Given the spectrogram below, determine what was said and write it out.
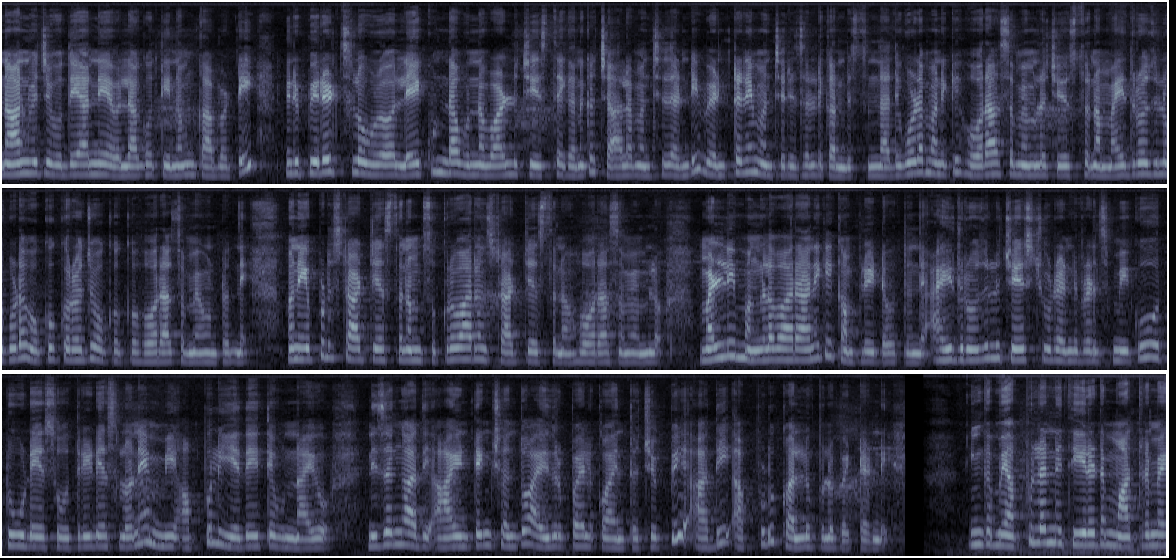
నాన్ వెజ్ ఉదయాన్నే ఎలాగో తినం కాబట్టి మీరు పీరియడ్స్లో లేకుండా ఉన్న వాళ్ళు చేస్తే కనుక చాలా మంచిదండి. వెంటనే మంచి రిజల్ట్ కనిపిస్తుంది. అది కూడా మనకి హోరా సమయంలో చేస్తున్నాం. ఐదు రోజులు కూడా ఒక్కొక్క రోజు ఒక్కొక్క హోరా సమయం ఉంటుంది. మనం ఎప్పుడు స్టార్ట్ చేస్తున్నాం? శుక్రవారం స్టార్ట్ చేస్తున్నాం హోరా సమయంలో. మళ్ళీ మంగళవారానికి కంప్లీట్ అవుతుంది. ఐదు రోజులు చేసి చూడండి ఫ్రెండ్స్ మీకు టూ డేస్ త్రీ డేస్లోనే మీ అప్పులు ఏదైతే ఉన్నాయో నిజంగా అది ఆ ఇంటెన్షన్తో ఐదు రూపాయల కాయిన్తో చెప్పి అది అప్పుడు కల్లుప్పులో పెట్టండి. ఇంకా మీ అప్పులన్నీ తీరడం మాత్రమే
